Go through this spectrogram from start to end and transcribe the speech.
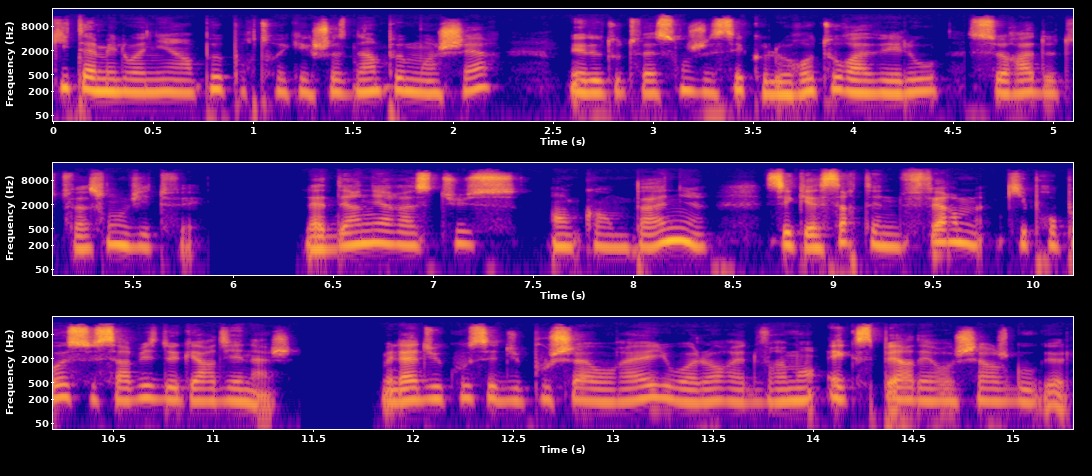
quitte à m'éloigner un peu pour trouver quelque chose d'un peu moins cher, mais de toute façon, je sais que le retour à vélo sera de toute façon vite fait. La dernière astuce en campagne, c'est qu'il y a certaines fermes qui proposent ce service de gardiennage. Mais là, du coup, c'est du push à oreille ou alors être vraiment expert des recherches Google.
